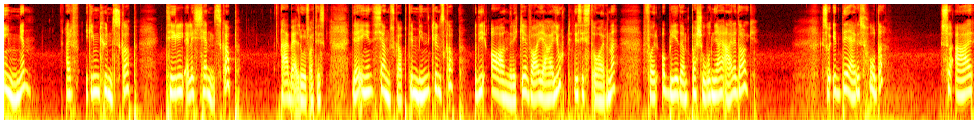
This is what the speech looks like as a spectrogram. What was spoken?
ingen, ikke kunnskap til, eller kjennskap, er bedre ord faktisk. De har ingen kjennskap til min kunnskap og de aner ikke hva jeg har gjort de siste årene for å bli den personen jeg er i dag. Så i deres hode så er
